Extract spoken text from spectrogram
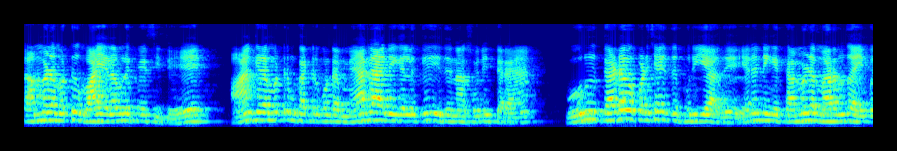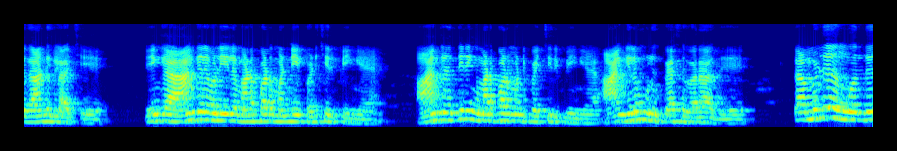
தமிழை மட்டும் வாயளவில் பேசிட்டு ஆங்கிலம் மட்டும் கற்றுக்கொண்ட மேதாவிகளுக்கு இதை நான் சொல்லித்தரேன். ஒரு தடவை படித்தா இது புரியாது. ஏன்னா நீங்கள் தமிழை மறந்து ஐம்பது ஆண்டுகள் ஆச்சு நீங்கள் ஆங்கில வழியில் மனப்பாடம் பண்ணி படிச்சிருப்பீங்க. ஆங்கிலத்தையும் நீங்கள் மனப்பாடம் பண்ணி படிச்சிருப்பீங்க ஆங்கிலம் உங்களுக்கு பேச வராது. தமிழ் அங்கே வந்து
